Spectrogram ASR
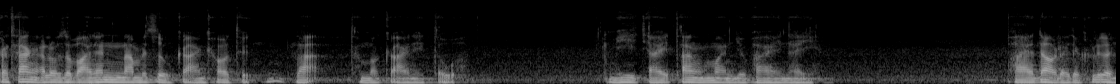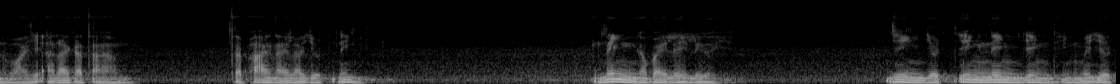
กระทั่งอารมณ์สบายนั้นนำไปสู่การเข้าถึงพระธรรมกายในตัว มีใจตั้งมั่นอยู่ภายใน ภายนอกเราจะเคลื่อนไหวอะไรก็ตาม แต่ภายในเราหยุดนิ่ง นิ่งเข้าไปเรื่อยๆ ยิ่งหยุดยิ่งนิ่ง ยิ่งดิ่งไม่หยุด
